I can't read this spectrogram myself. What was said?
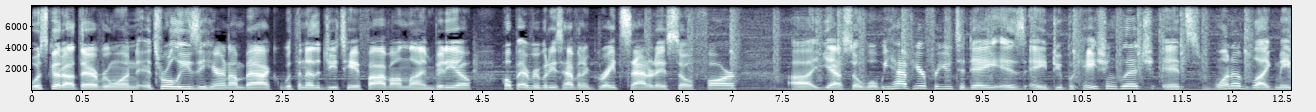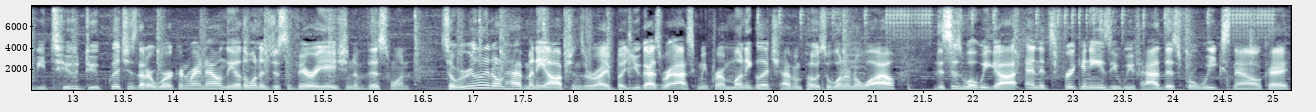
What's good out there, everyone? It's Rolleezy here, and I'm back with another GTA 5 online video. Hope everybody's having a great Saturday so far. Uh, yeah, so what we have here for you today is a duplication glitch. It's one of like maybe two dupe glitches that are working right now, and the other one is just a variation of this one. So we really don't have many options, alright? But you guys were asking me for a money glitch, haven't posted one in a while. This is what we got, and it's freaking easy. We've had this for weeks now, okay?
